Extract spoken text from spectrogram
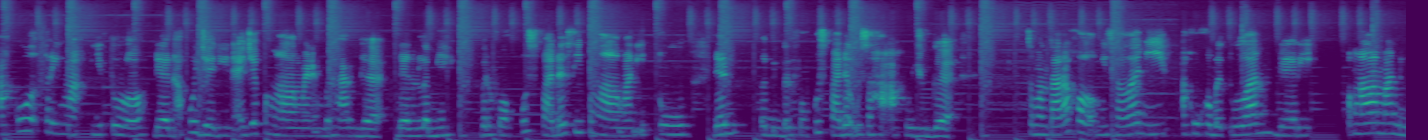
aku terima gitu loh. Dan aku jadiin aja pengalaman yang berharga dan lebih berfokus pada si pengalaman itu dan lebih berfokus pada usaha aku juga. Sementara kalau misalnya nih aku kebetulan dari pengalaman dan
